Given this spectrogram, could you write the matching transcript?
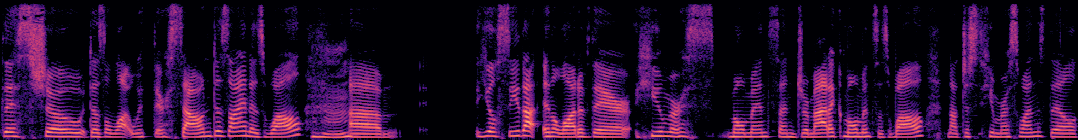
this show does a lot with their sound design as well. Mm-hmm. Um, you'll see that in a lot of their humorous moments and dramatic moments as well, not just humorous ones. They'll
